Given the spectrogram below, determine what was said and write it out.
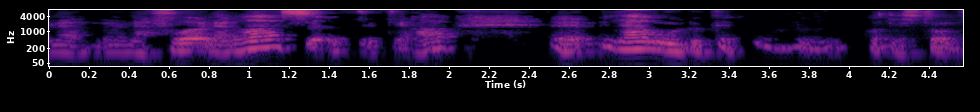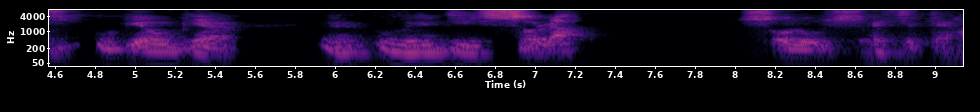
la, foi, la grâce, etc. là où le, protestant dit ou bien, ou bien, où il dit sola, solus, etc.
